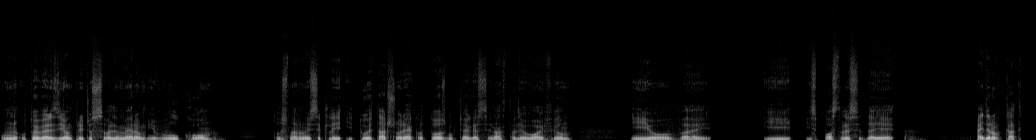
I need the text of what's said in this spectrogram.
u, u toj verziji on pričao sa Valjamerom i Vulkom, to su naravno isekli i tu je tačno rekao to zbog čega se nastavlja u ovaj film i ovaj i ispostavlja se da je Snyderov cut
